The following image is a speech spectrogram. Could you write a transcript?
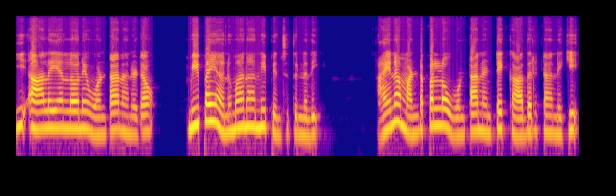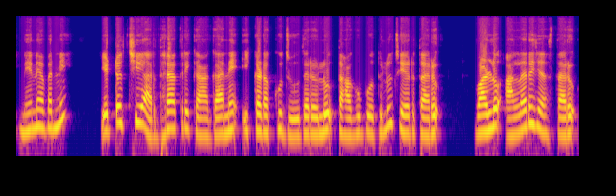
ఈ ఆలయంలోనే ఉంటాననడం మీపై అనుమానాన్ని పెంచుతున్నది. అయినా మండపంలో ఉంటానంటే కాదరటానికి నేనెవర్ని? ఎటొచ్చి అర్ధరాత్రి కాగానే ఇక్కడకు జూదరులు తాగుబోతులు చేరుతారు. వాళ్ళు అల్లరి చేస్తారు.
